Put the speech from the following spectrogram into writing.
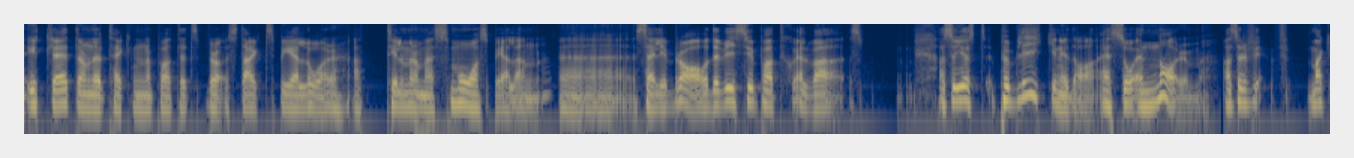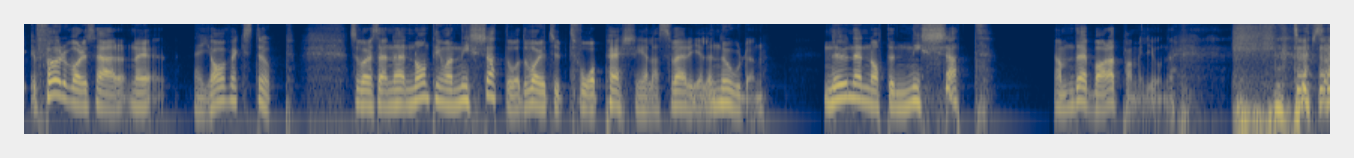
ytterligare ett av de där tecknen på att det är ett starkt spelår, att till och med de här små spelen eh, säljer bra. Och det visar ju på att själva Alltså just publiken idag är så enorm. Alltså förr var det så här när, när jag växte upp, så var det så här, när någonting var nischat då, då var det typ två pers i hela Sverige eller Norden. Nu när något är nischat, ja men det är bara ett par miljoner. typ så.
